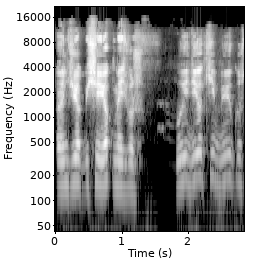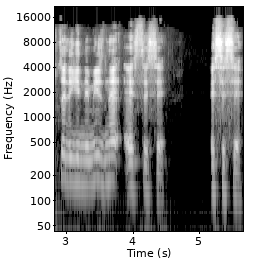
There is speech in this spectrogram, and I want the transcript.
Öncü yok bir şey yok mecbur. Bu diyor ki Büyük Usta Ligi'nde miyiz ne SS'i? SS'i.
